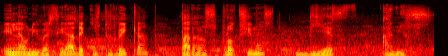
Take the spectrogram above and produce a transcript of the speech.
en la Universidad de Costa Rica para los próximos 10 años.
